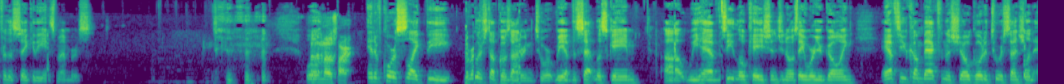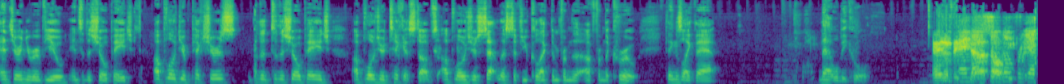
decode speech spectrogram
for the sake of the Ants members. for the most part. and of course, like the, the regular stuff goes on during the tour. We have the set list game. Uh, we have the seat locations. You know, say where you're going. After you come back from the show, go to Tour Central and enter in your review into the show page. Upload your pictures to the, to the show page. Upload your ticket stubs. Upload your set list if you collect them from the uh, from the crew. Things like that. That will be cool. And a big And shout out to also, all don't forget,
